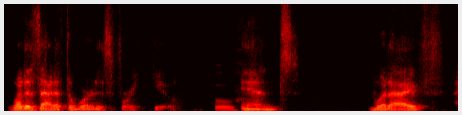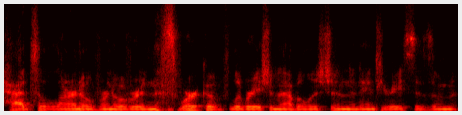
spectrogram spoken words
what is that if the word is for you? Oof. and what I've had to learn over and over in this work of liberation and abolition and anti-racism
